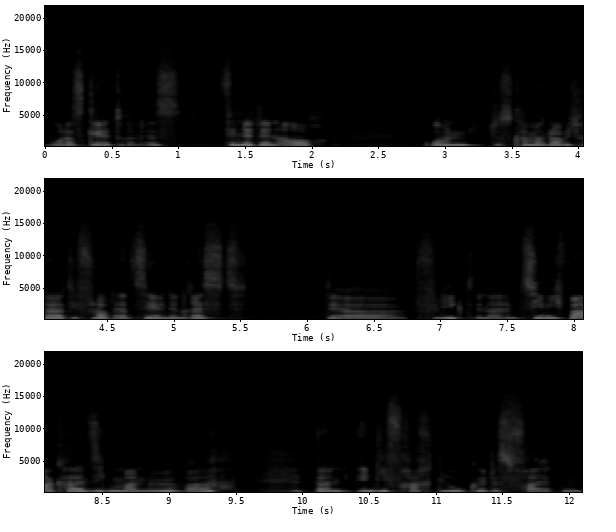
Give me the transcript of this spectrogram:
wo das Geld drin ist, findet den auch. Und das kann man, glaube ich, relativ flott erzählen. Den Rest, der fliegt in einem ziemlich waghalsigen Manöver dann in die Frachtluke des Falken.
